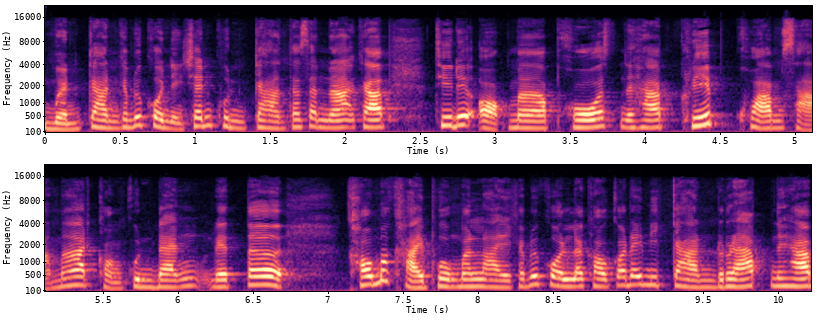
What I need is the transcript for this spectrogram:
เหมือนกันครับทุกคนอย่างเช่นคุณการทัศนะครับที่ได้ออกมาโพสต์นะครับคลิปความสามารถของคุณแบงค์เลสเตอร์เขามาขายพวงมาลัยครับทุกคนแล้วเขาก็ได้มีการแรปนะครับ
